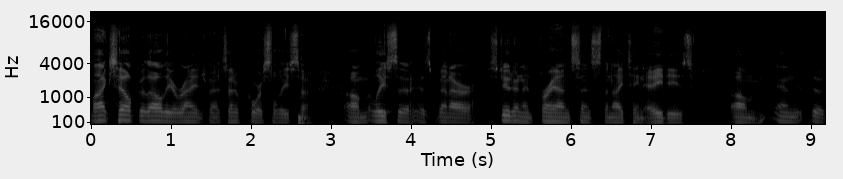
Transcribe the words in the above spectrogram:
Mike's helped with all the arrangements, and of course Lisa. Um, Lisa has been our student and friend since the 1980s. Um, and the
